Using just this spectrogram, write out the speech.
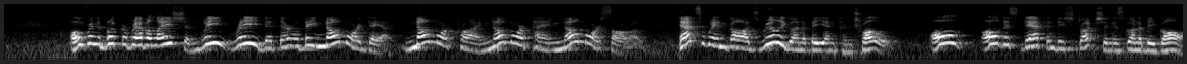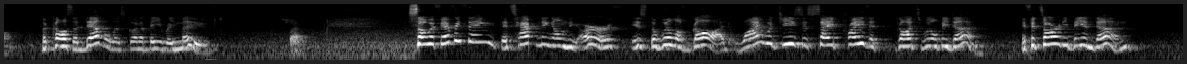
over in the book of Revelation, we read that there will be no more death, no more crying, no more pain, no more sorrow. That's when God's really going to be in control. All, all this death and destruction is going to be gone because the devil is going to be removed. Right. So, if everything that's happening on the earth is the will of God, why would Jesus say, pray that God's will be done? If it's already being done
